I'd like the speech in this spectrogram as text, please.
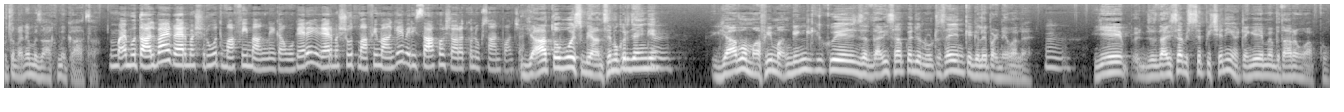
वो तो मैंने मज़ाक में कहा था। मुतालबा है गैर मशरूत माफ़ी मांगने का वो कह रहे हैं गैर मशरूत माफ़ी मांगे मेरी साख और शौहरत को नुकसान पहुँचा। या तो वो इस बयान से मुकर जाएँगे या वो माफ़ी मांगेंगे क्योंकि ये जरदारी साहब का जो नोटिस है इनके गले पड़ने वाला है। ये जरदारी साहब इससे पीछे नहीं हटेंगे ये मैं बता रहा हूँ आपको।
